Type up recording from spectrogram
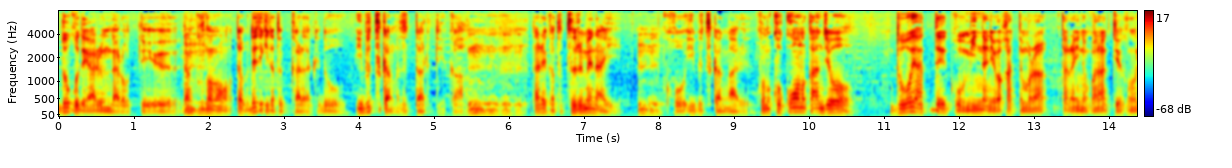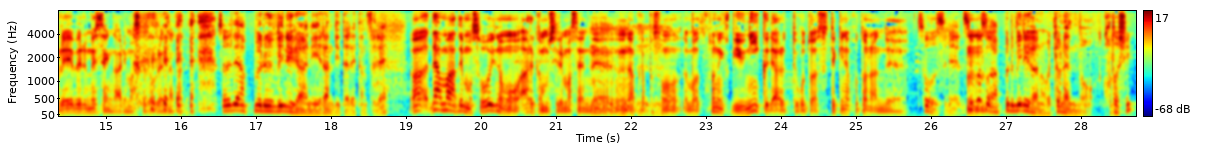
どこでやるんだろうっていう、なんかその、多分出てきた時からだけど、異物感がずっとあるっていうか、うんうんうんうん。誰かとつるめない、うんうんこう、異物感がある。この孤高の感じを、どうやってこうみんなに分かってもらったらいいのかなっていうこのレーベル目線がありますけど俺の中で それでアップルビネガーに選んでいただいたんですね。あでまあでもそういうのもあるかもしれませんね。なんかやっぱその、まあ、とにかくユニークであるってことは素敵なことなんで。そうですね。それこそアップルビネガーの去年の今年、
